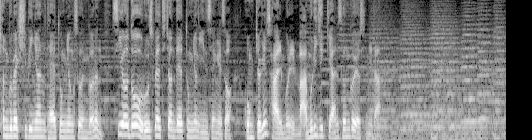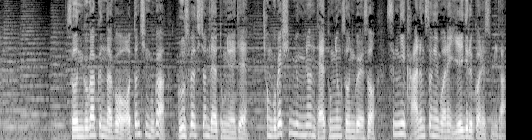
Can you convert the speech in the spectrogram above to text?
1912년 대통령 선거는 시어도 루스벨트 전 대통령 인생에서 공적인 삶을 마무리 짓게 한 선거였습니다. 선거가 끝나고 어떤 친구가 루스벨트 전 대통령에게 1916년 대통령 선거에서 승리 가능성에 관해 얘기를 꺼냈습니다.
